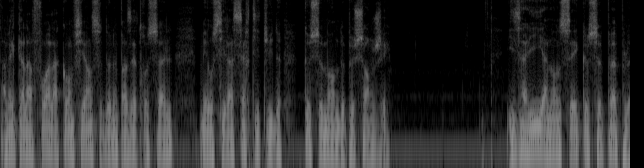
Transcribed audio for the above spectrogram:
avec à la fois la confiance de ne pas être seul, mais aussi la certitude que ce monde peut changer. Isaïe annonçait que ce peuple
